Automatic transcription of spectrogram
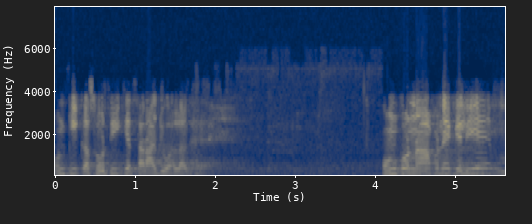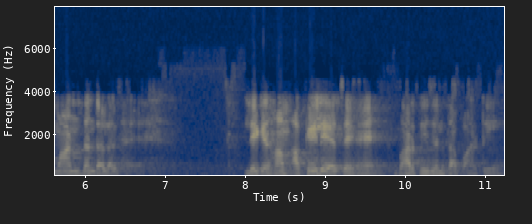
उनकी कसौटी के तराजू अलग है। उनको नापने के लिए मानदंड अलग है। लेकिन हम अकेले ऐसे हैं, भारतीय जनता पार्टी,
